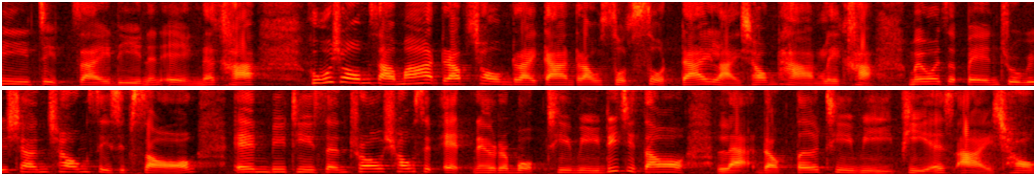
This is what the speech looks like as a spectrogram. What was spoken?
มีจิตใจดีนั่นเองนะคะ คุณผู้ชมสามารถรับชมรายการเราสดๆได้หลายช่องทางเลยค่ะ ไม่ว่าจะเป็น True Vision ช่อง 42 NBT Central ช่อง 11 ในระบบทีวีดิจิตอลและดรทีวี PSI ช่อง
